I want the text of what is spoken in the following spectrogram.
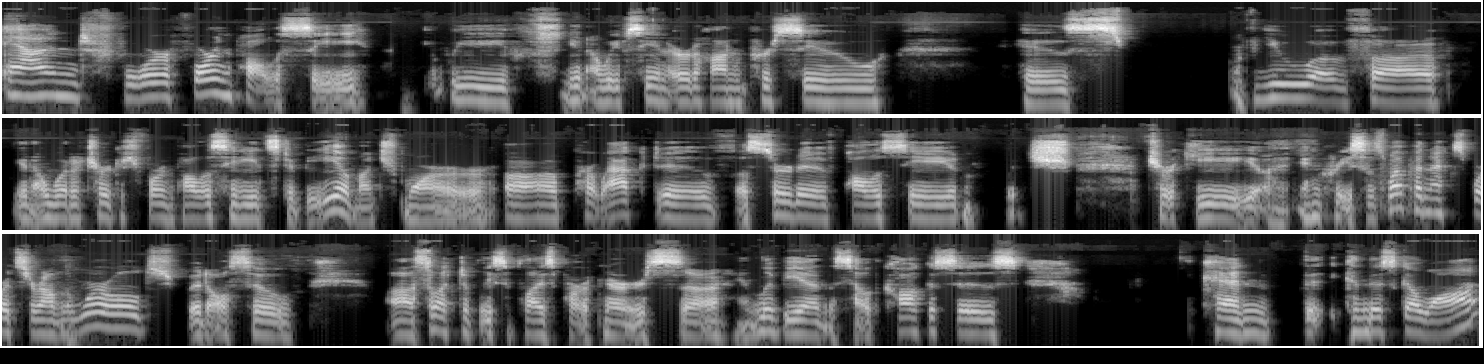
and for foreign policy, we've, you know, we've seen Erdogan pursue his view of, uh, you know, what a Turkish foreign policy needs to be, a much more uh, proactive, assertive policy in which Turkey uh, increases weapon exports around the world, but also uh, selectively supplies partners uh, in Libya and the South Caucasus. Can can this go on?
